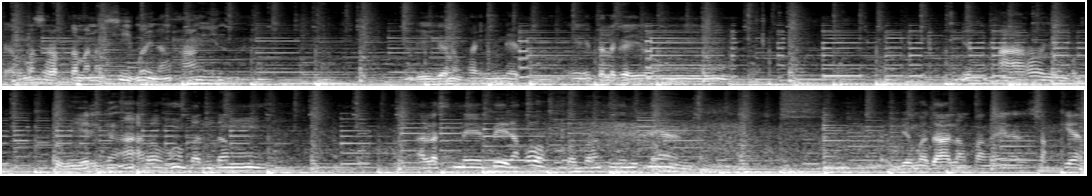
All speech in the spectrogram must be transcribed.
pero masarap naman ang simoy ng hangin. Hindi ganun kainit. Ini talaga yung yung araw yung tumirik ang araw mga bandang alas 9 nako sobrang init na yan. Medyo madalang pa ngayon ang sasakyan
